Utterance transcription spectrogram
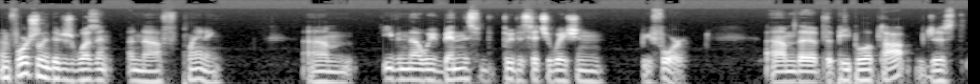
Unfortunately, there just wasn't enough planning. Um, even though we've been this, through the situation before, um, the the people up top just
